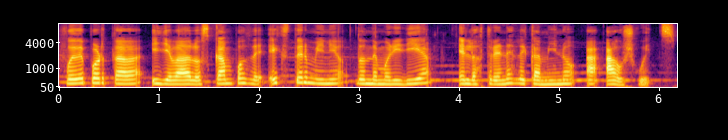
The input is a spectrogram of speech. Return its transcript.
fue deportada y llevada a los campos de exterminio donde moriría en los trenes de camino a Auschwitz.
